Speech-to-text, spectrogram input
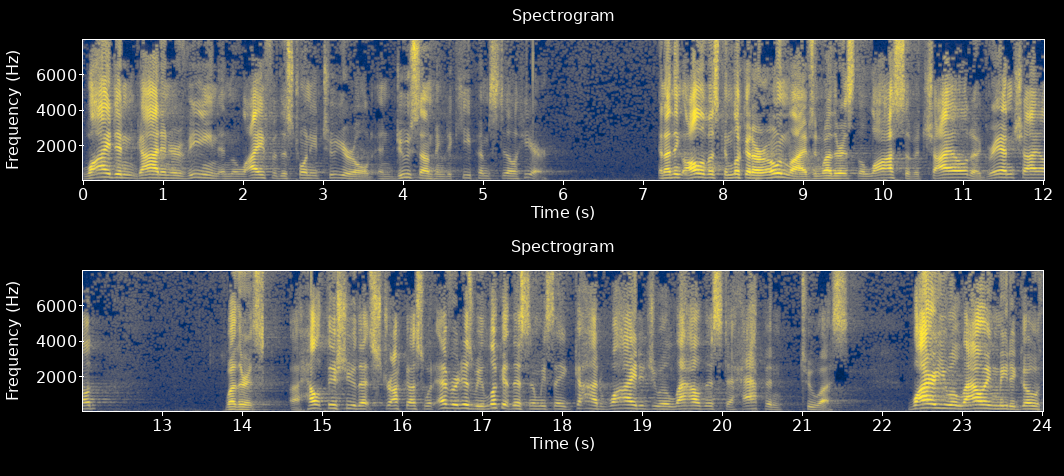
Why didn't God intervene in the life of this 22 year old and do something to keep him still here? And I think all of us can look at our own lives, and whether it's the loss of a child, a grandchild, whether it's a health issue that struck us, whatever it is, we look at this and we say, God, why did you allow this to happen to us? Why are you allowing me to go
